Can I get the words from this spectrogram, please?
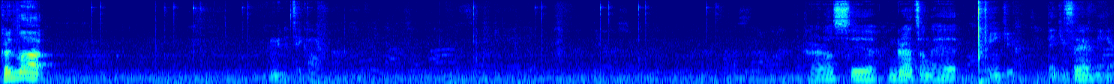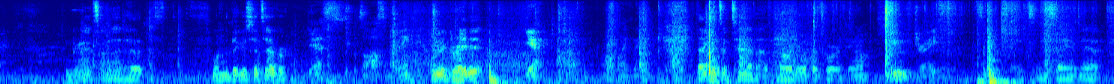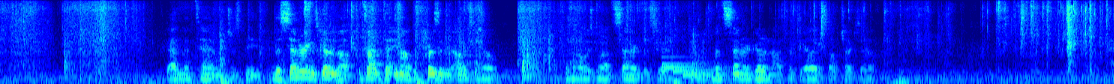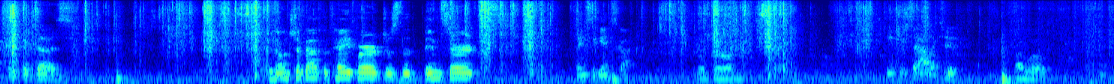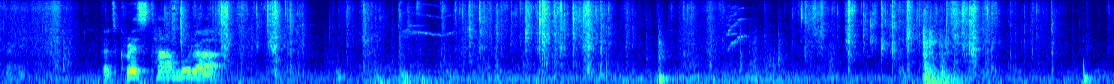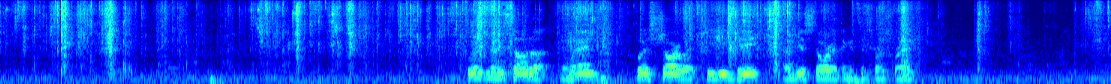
Good luck. I'm going to take off. All right, I'll see you. Congrats on the hit. Thank you. Thank you for having me here. Congrats on that hit. One of the biggest hits ever. Yes, it's awesome. Thank you. You gonna grade it? Yeah, most likely. That gets a 10. I have no idea what that's worth, you know? Huge, right? It's insane, yeah. Got him at 10 would just be. The centering's good enough. It's not, you know, the Prizm, obviously, you know, doesn't always come out centered this year. Mhm. But it's centered good enough if the other stuff checks out. I hope it does. We don't ship out the paper, just the inserts. Thanks again, Scott. No problem. Eat your salad too. I will. That's Chris Tamura. Who is Minnesota? Nguyen. Who is Charlotte? PGG. That'd be a story. I think it's his first break.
